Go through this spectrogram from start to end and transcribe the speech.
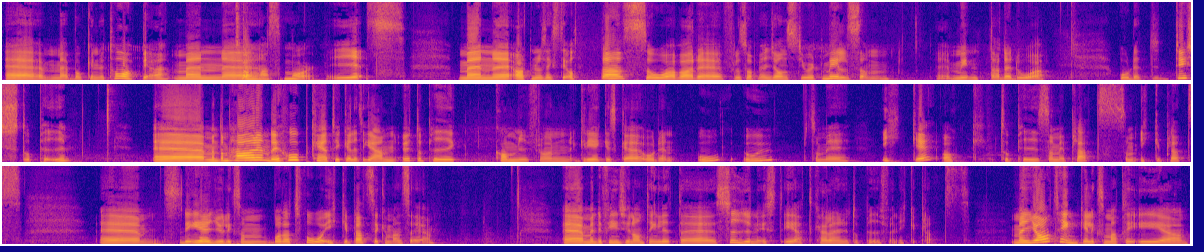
eh, med boken Utopia, men... Eh, Thomas More. Yes. Men eh, 1868 så var det filosofen John Stuart Mill som eh, myntade då ordet dystopi. Eh, Men de hör ändå ihop kan jag tycka lite grann. Utopi kommer ju från grekiska orden o, o som är icke och topi som är plats, som icke-plats. Eh, Så det är ju liksom båda två icke-platser kan man säga. Eh, Men det finns ju någonting lite cyniskt i att kalla en utopi för en icke-plats. Men jag tänker liksom att det är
